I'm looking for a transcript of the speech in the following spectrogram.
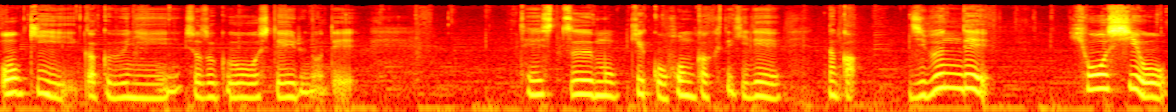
大きい学部に所属をしているので提出も結構本格的でなんか自分で表紙を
